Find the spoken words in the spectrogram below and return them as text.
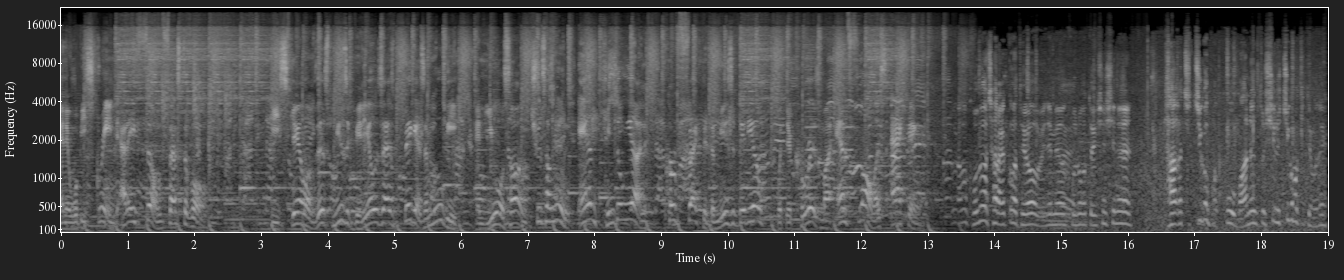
and it will be screened at a film festival. The scale of this music video is as big as a movie, and Yoo Sung, Chu Sung Yoon, and Kim Dong Yeon perfected the music video with their charisma and flawless acting. 건우가 잘 알 것 같아요. 왜냐면 건우가 또 액션 씬을 다 같이 찍어봤고 많은 또 씬을 찍어봤기 때문에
